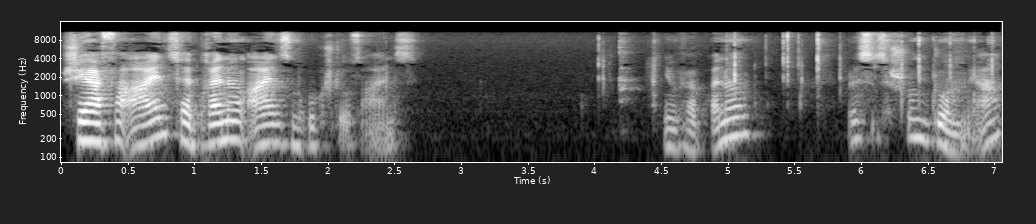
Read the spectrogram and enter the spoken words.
Schärfe 1, Verbrennung 1 und Rückstoß 1. Ich nehme Verbrennung. Das ist schon dumm, ja?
